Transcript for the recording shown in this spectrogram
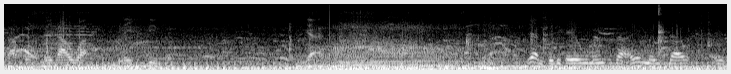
Tapos may lawa, lake dito. Yan. Yan, pwede kayong mangisda. Ayun, may isda. Ayun.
